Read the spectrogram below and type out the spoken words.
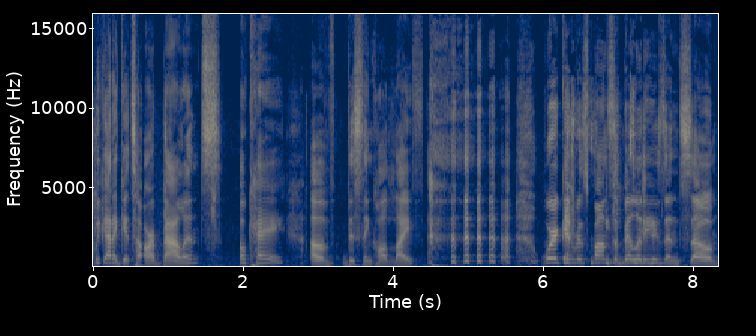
we got to get to our balance, okay, of this thing called life. work and responsibilities. and so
